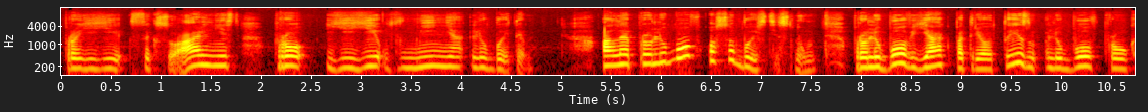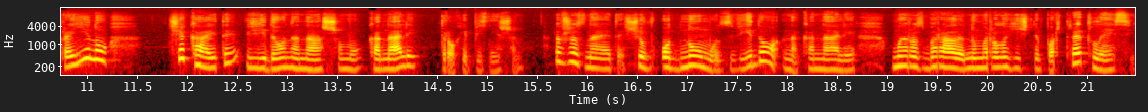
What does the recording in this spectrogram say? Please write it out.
про її сексуальність, про її вміння любити. Але про любов особистісну, про любов як патріотизм, любов про Україну чекайте відео на нашому каналі трохи пізніше. Ви вже знаєте, що в одному з відео на каналі ми розбирали нумерологічний портрет Лесі.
